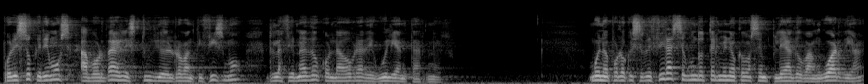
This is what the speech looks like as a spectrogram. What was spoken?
Por eso queremos abordar el estudio del romanticismo relacionado con la obra de William Turner. Bueno, por lo que se refiere al segundo término que hemos empleado, vanguardia,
